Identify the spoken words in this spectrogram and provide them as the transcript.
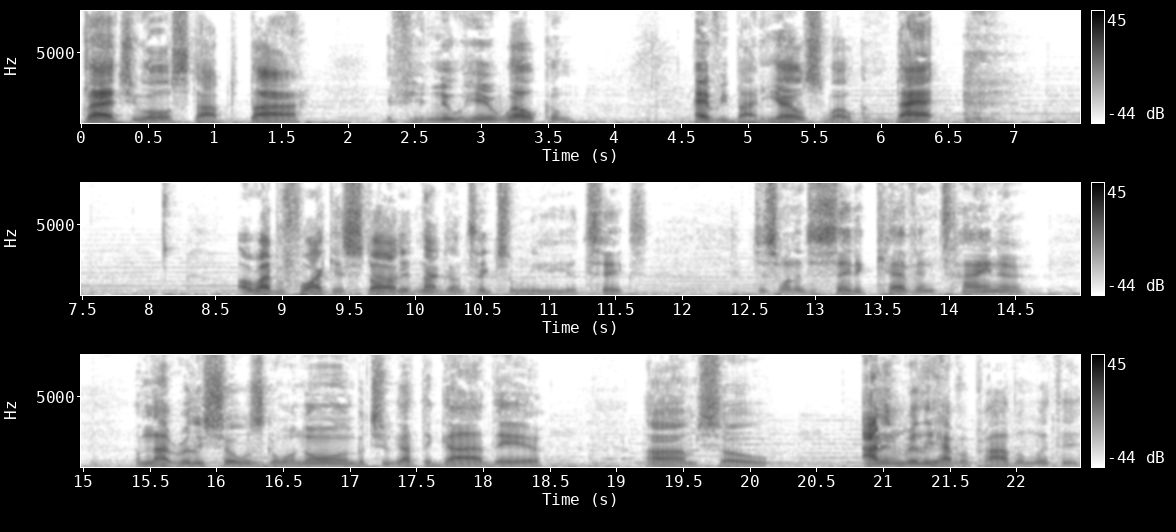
glad you all stopped by. If you're new here, welcome. Everybody else, welcome back. all right, before I get started, not going to take too many of your ticks. Just wanted to say to Kevin Tyner, I'm not really sure what's going on, but you got the guy there. Um, so I didn't really have a problem with it.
